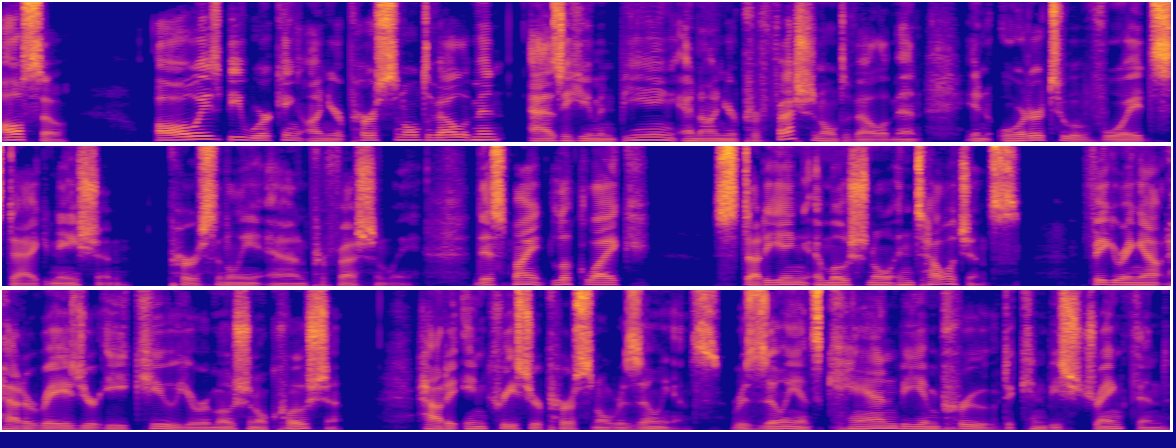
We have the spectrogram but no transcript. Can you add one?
Also, always be working on your personal development as a human being and on your professional development in order to avoid stagnation personally and professionally. This might look like studying emotional intelligence, figuring out how to raise your EQ, your emotional quotient, how to increase your personal resilience. Resilience can be improved, it can be strengthened,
